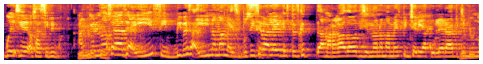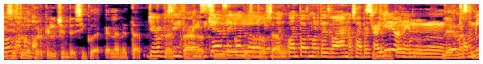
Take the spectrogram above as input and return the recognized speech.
Güey, sí, o sea, si vi- aunque no que- seas de ahí, si vives ahí, no mames, pues sí, se vale que estés que amargado diciendo no mames, pinche vida culera, pinche Yo creo mundo. que sí estuvo mamando". peor que el 85 de acá, la neta. Yo creo que Está- sí, porque ni siquiera sé cuánto, en cuántas muertes van, o sea, pero sí cool. en. Y además que no 8000.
